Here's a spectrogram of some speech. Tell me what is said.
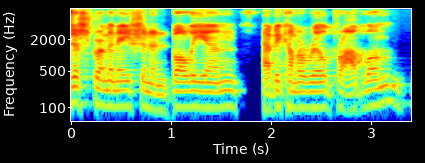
discrimination and bullying have become a real problem.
